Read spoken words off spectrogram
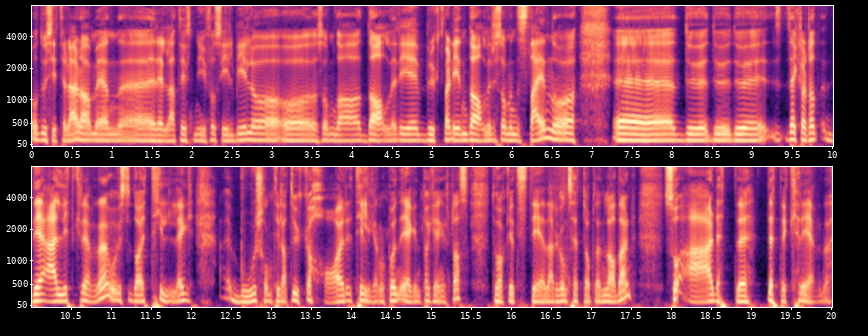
og du sitter der da med en eh, relativt ny fossilbil og, og, som da daler i bruktverdien daler som en stein, og uh, du, du, du, Det er klart at det er litt krevende. Og hvis du da i tillegg bor sånn til at du ikke har tilgang på en egen parkeringsplass, du har ikke et sted der du kan sette opp den laderen, så er dette, dette krevende.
